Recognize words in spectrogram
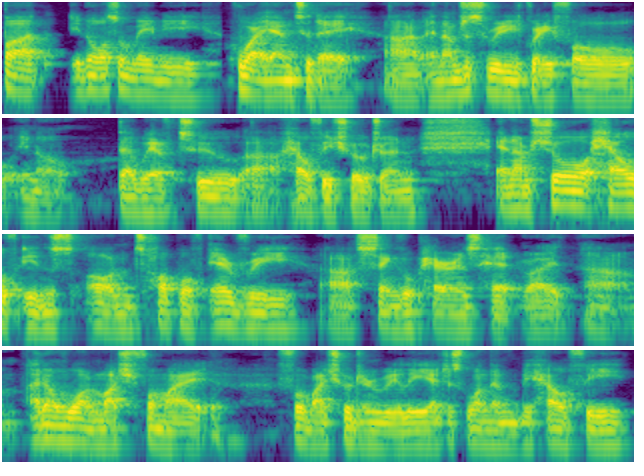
But it also made me who I am today, um, and I'm just really grateful. You know that we have two uh, healthy children, and I'm sure health is on top of every uh, single parent's head. Right? Um, I don't want much for my for my children really. I just want them to be healthy,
